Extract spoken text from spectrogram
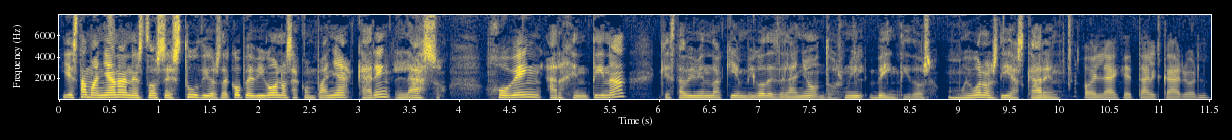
Y esta mañana en estos estudios de Cope Vigo nos acompaña Karen Lasso, joven argentina que está viviendo aquí en Vigo desde el año 2022. Muy buenos días, Karen. Hola, ¿qué tal, Carol?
